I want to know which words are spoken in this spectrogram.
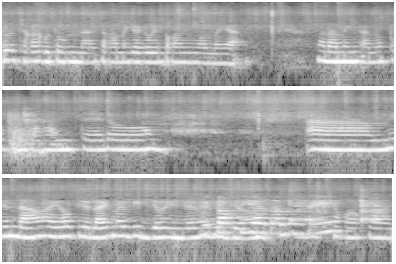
Doon, tsaka gutom na. Tsaka may gagawin pa kami mamaya. Maraming ano pupuntahan. Pero um, yun lang. I hope you like my video. Enjoy my video. Tsaka kwan.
